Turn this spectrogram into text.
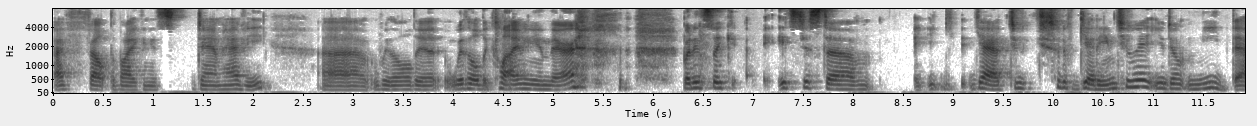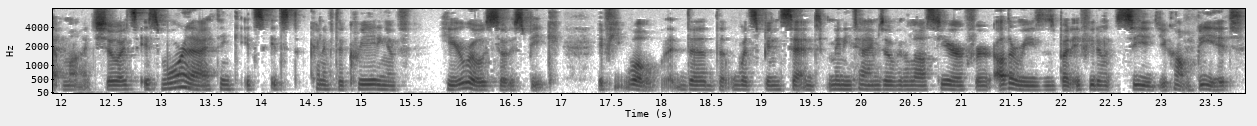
I felt the bike and it's damn heavy uh, with all the with all the climbing in there. but it's like it's just um, yeah to sort of get into it you don't need that much. So it's it's more that i think it's it's kind of the creating of heroes so to speak. If you well the, the what's been said many times over the last year for other reasons but if you don't see it you can't be it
